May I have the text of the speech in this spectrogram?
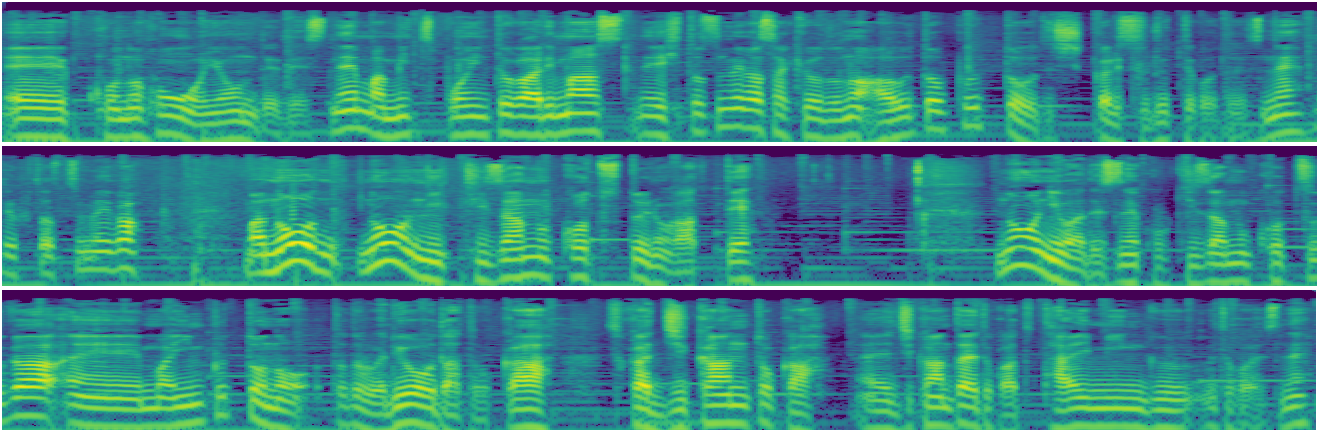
えー、この本を読んでですね、まあ、3つポイントがあります。で1つ目が先ほどのアウトプットをしっかりするってことですね。で2つ目が、まあ、脳脳に刻むコツというのがあって脳にはですねこう刻むコツが、えーまあ、インプットの例えば量だとかそれから時間とか、えー、時間帯とかあとタイミングとかですね。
